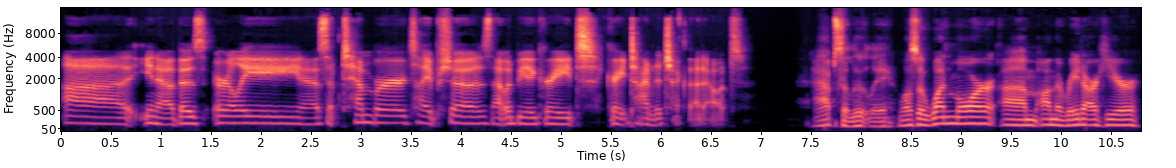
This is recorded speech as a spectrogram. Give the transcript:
uh, you know those early you know september type shows that would be a great great time to check that out absolutely well so one more um, on the radar here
